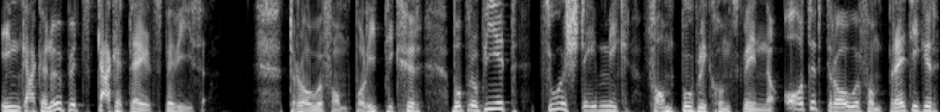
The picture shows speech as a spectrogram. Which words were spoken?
ihm gegenüber das Gegenteil zu beweisen. Die Rolle vom Politiker, der probiert, Zustimmung vom Publikum zu gewinnen. Oder die Rolle vom Prediger,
